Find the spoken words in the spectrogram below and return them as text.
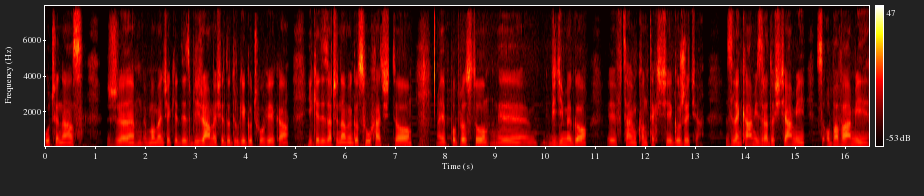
uczy nas, że w momencie, kiedy zbliżamy się do drugiego człowieka i kiedy zaczynamy go słuchać, to y, po prostu y, widzimy go w całym kontekście jego życia z lękami, z radościami, z obawami,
